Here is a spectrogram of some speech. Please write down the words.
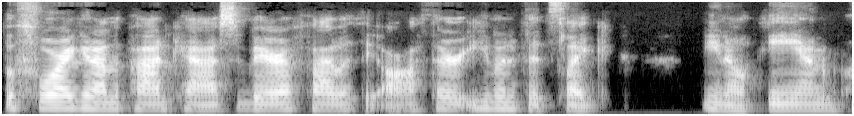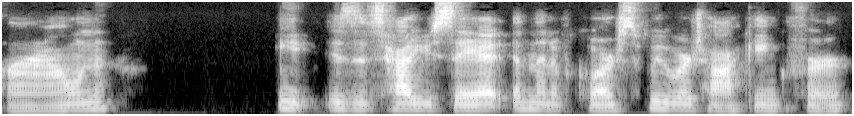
before I get on the podcast, verify with the author, even if it's like, you know, Anne Brown. Is this how you say it? And then, of course, we were talking for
